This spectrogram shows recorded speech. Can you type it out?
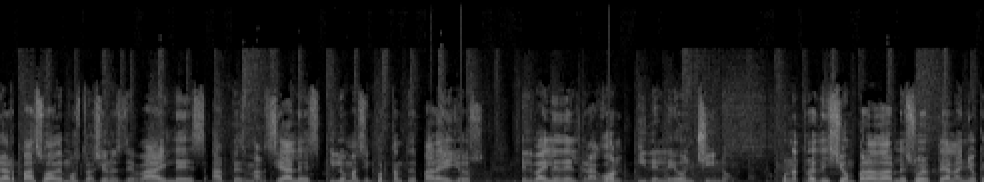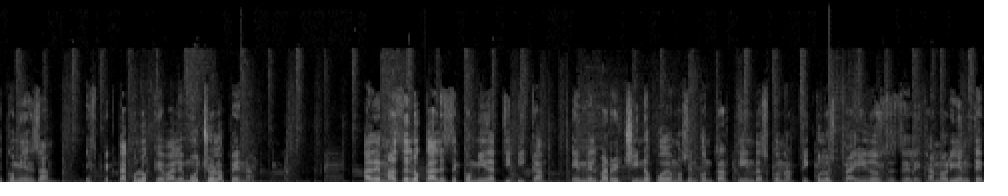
dar paso a demostraciones de bailes, artes marciales y lo más importante para ellos, el baile del dragón y del león chino. Una tradición para darle suerte al año que comienza, espectáculo que vale mucho la pena. Además de locales de comida típica, en el barrio chino podemos encontrar tiendas con artículos traídos desde el lejano oriente.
